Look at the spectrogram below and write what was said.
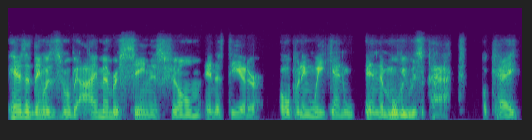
here's the thing with this movie. I remember seeing this film in a theater opening weekend, and the movie was packed. Okay,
